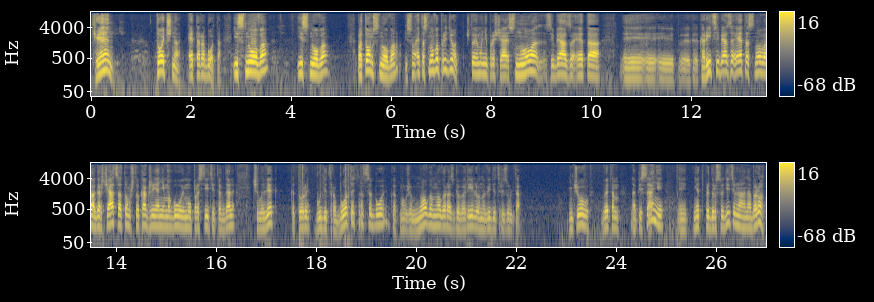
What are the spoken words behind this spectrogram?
Кен, точно, это работа. И снова и снова, потом снова, и снова, это снова придет, что ему не прощаю, снова себя за это, э, э, э, корить себя за это, снова огорчаться о том, что как же я не могу ему простить и так далее. Человек, который будет работать над собой, как мы уже много-много раз говорили, он увидит результат. Ничего в этом написании нет предрассудительного, а наоборот.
